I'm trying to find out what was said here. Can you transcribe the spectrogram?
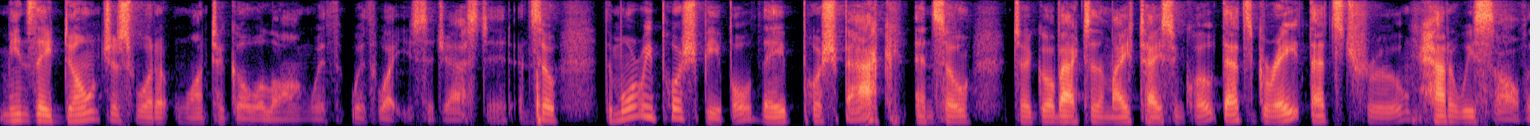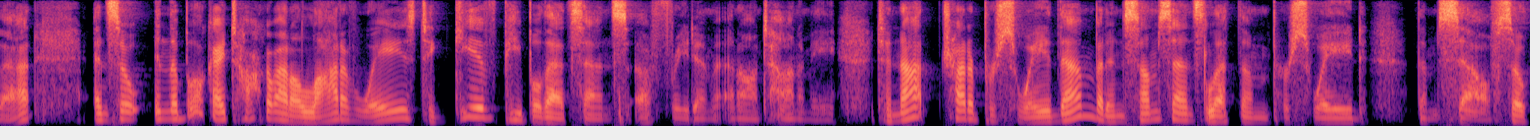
means they don't just want to go along with, with what you suggested. And so the more we push people, they push back. And so to go back to the Mike Tyson quote, that's great. That's true. How do we solve that? And so in the book, I talk about a lot of ways to give people that sense of freedom and autonomy, to not try to persuade them, but in some sense let them persuade themselves. So,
